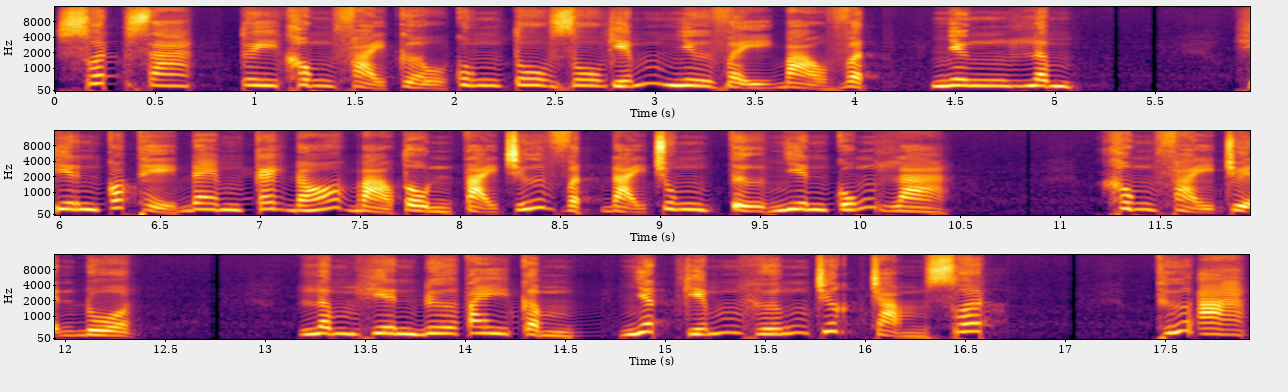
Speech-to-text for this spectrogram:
Xuất ra, tuy không phải cửa cung tu du kiếm như vậy bảo vật, nhưng Lâm Hiên có thể đem cái đó bảo tồn tại chứ vật đại trung tự nhiên cũng là không phải chuyện đùa. Lâm Hiên đưa tay cầm, nhất kiếm hướng trước chạm suốt. Thứ A.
